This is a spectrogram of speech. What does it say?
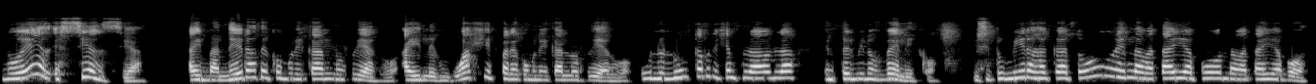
no es ciencia, hay maneras de comunicar los riesgos, hay lenguajes para comunicar los riesgos. Uno nunca, por ejemplo, habla en términos bélicos. Y si tú miras acá, todo es la batalla por, la batalla por,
